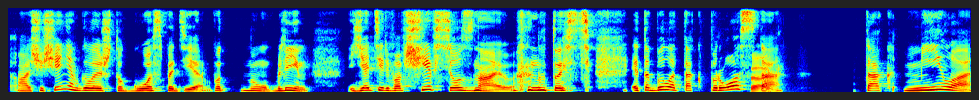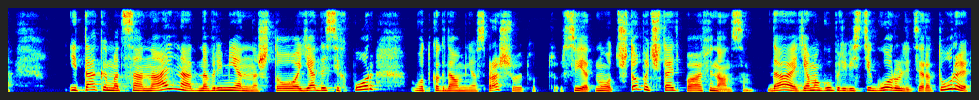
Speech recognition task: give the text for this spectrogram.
ощущение в голове, что, господи, вот, ну, блин, я теперь вообще все знаю. ну, то есть это было так просто, так, так мило и так эмоционально одновременно, что я до сих пор, вот когда у меня спрашивают, вот, Свет, ну вот что почитать по финансам? Да, я могу привести гору литературы,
